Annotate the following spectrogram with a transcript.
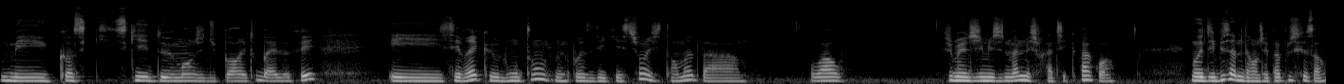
mais quand ce qui est de manger du porc et tout bah elle le fait et c'est vrai que longtemps, je me posais des questions et j'étais en mode, bah, waouh. Je me dis musulmane, mais je pratique pas, quoi. Mais au début, ça me dérangeait pas plus que ça.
